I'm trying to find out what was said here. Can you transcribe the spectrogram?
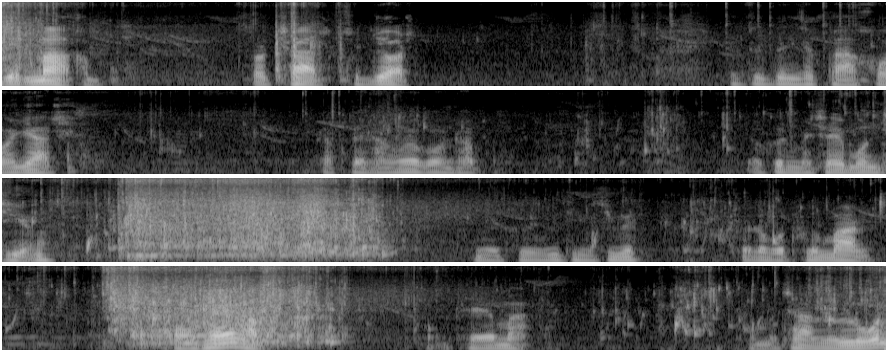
เย็นมากครับ รสชาติสุดยอดจะเป็นสปาขออนุญาต กลับไปทางไว้ก่อนครับแล้วขึ้นมาใช้บนเถียงนี่คือวิถีชีวิตชนบทพื้นบ้านของแท้ครับ ของแท้มากธรรมชาติล้วน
